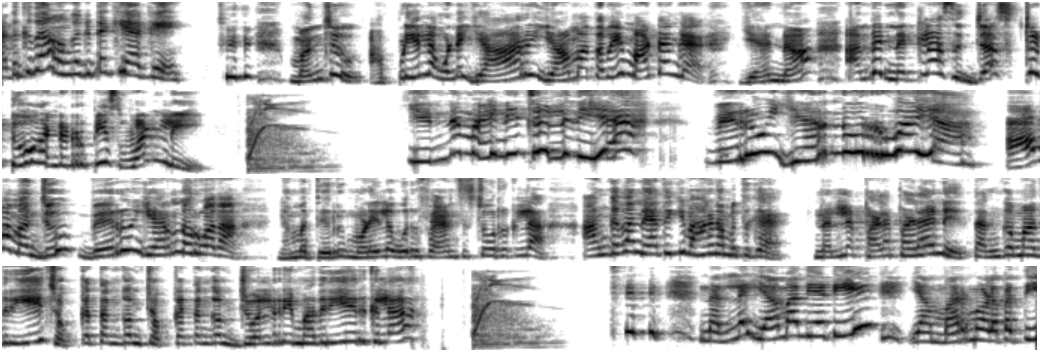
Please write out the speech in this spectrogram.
அதுக்கு தான் உங்ககிட்ட கேக்கேன் மஞ்சு அப்படியெல்லாம் உன்னை யாரும் ஏமாத்தவே மாட்டாங்க. ஏன்னா அந்த necklace just two hundred rupees only என்ன மைனி சொல்லுவீங்க வெறும் 200 ரூபாயா? ஆமா மஞ்சு. வெறும் 200 ரூபா தான் நம்ம தெரு முனையில ஒரு ஃபேன்சி ஸ்டோர் இருக்குல்ல அங்கதான் நேத்திக்கு வாங்கின மத்துக்க. நல்ல பளபளன்னு தங்க மாதிரியே சொக்க தங்கம் சொக்க தங்கம் ஜுவல்லரி மாதிரியே இருக்குல்ல. நல்ல ஏமாந்தியாட்டி என் மருமகளை பத்தி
